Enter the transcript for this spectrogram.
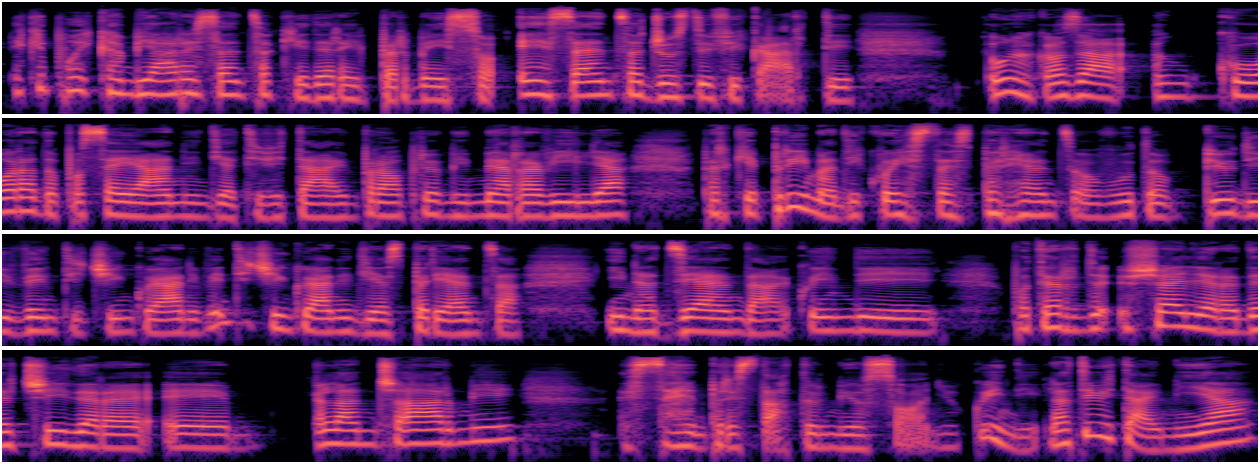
è che puoi cambiare senza chiedere il permesso e senza giustificarti. Una cosa ancora dopo sei anni di attività in proprio mi meraviglia perché prima di questa esperienza ho avuto più di 25 anni, 25 anni di esperienza in azienda, quindi poter scegliere, decidere e lanciarmi è sempre stato il mio sogno. Quindi l'attività è mia,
